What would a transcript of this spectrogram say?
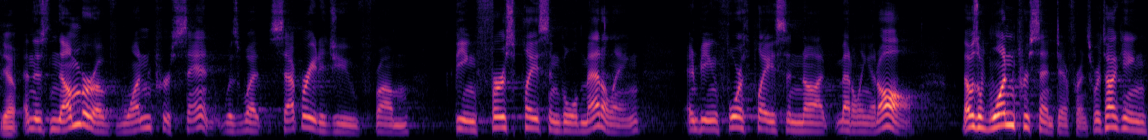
Yep. and this number of 1% was what separated you from being first place in gold medaling and being fourth place and not medaling at all. That was a 1% difference. We're talking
